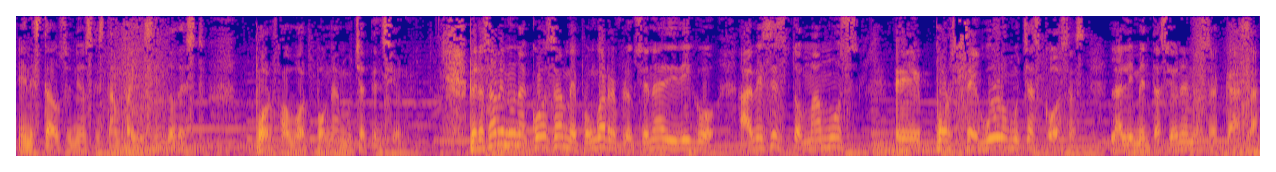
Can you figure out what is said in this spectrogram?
en Estados Unidos que están falleciendo de esto. Por favor, pongan mucha atención. Pero saben una cosa, me pongo a reflexionar y digo, a veces tomamos eh, por seguro muchas cosas. La alimentación en nuestra casa,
